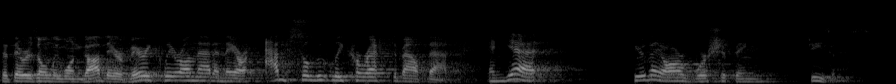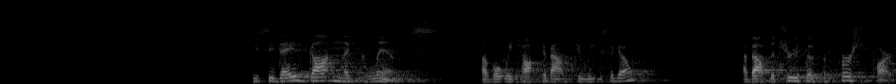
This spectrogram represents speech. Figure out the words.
that there is only one God. They are very clear on that, and they are absolutely correct about that. And yet, here they are worshiping Jesus. You see, they've gotten a glimpse of what we talked about two weeks ago about the truth of the first part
